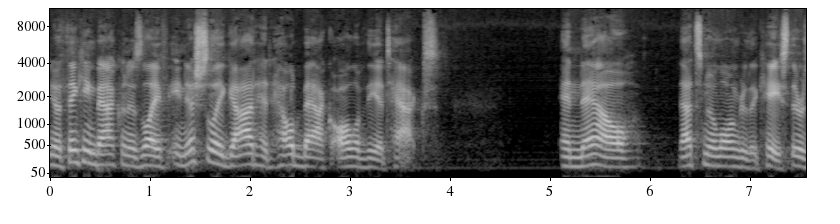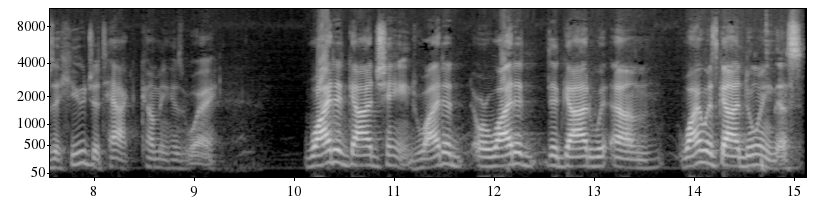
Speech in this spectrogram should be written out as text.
you know, thinking back on his life, initially God had held back all of the attacks. And now that's no longer the case. There's a huge attack coming his way. Why did God change? Why did, or why did, did God, um, why was God doing this?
